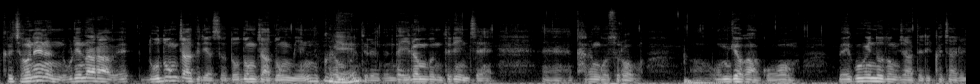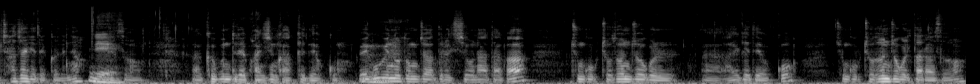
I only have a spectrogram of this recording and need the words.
그 전에는 우리나라 외- 노동자들이었어요. 노동자, 농민 그런 예. 분들이었는데 이런 분들이 이제 에, 다른 곳으로 어, 옮겨가고 외국인 노동자들이 그 자리를 차지하게 됐거든요. 예. 그래서 아, 그분들의 관심 갖게 되었고 음. 외국인 노동자들을 지원하다가 중국 조선족을 아, 알게 되었고 중국 조선족을 따라서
